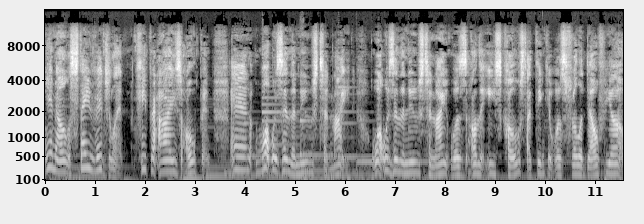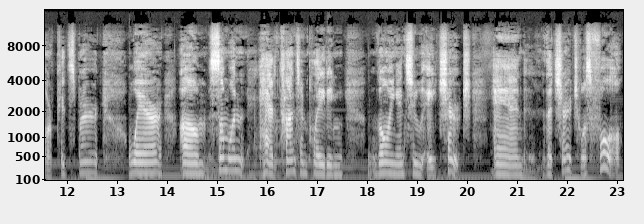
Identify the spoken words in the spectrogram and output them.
you know, stay vigilant Keep your eyes open. And what was in the news tonight? What was in the news tonight was on the East Coast. I think it was Philadelphia or Pittsburgh, where um, someone had contemplating going into a church, and the church was full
